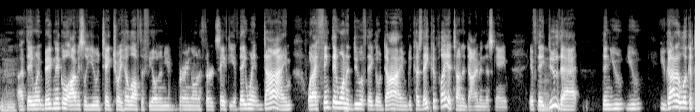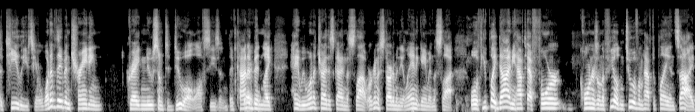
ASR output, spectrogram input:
Mhm. Uh, if they went big nickel, obviously you would take Troy Hill off the field and you'd bring on a third safety. If they went dime, what I think they want to do if they go dime, because they could play a ton of dime in this game. If they Mhm. do that, then you you you got to look at the tea leaves here. What have they been training Greg Newsome to do all off season? They've kind of been like, hey, we want to try this guy in the slot. We're going to start him in the Atlanta game in the slot. Well, if you play dime, you have to have four corners on the field, and two of them have to play inside.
